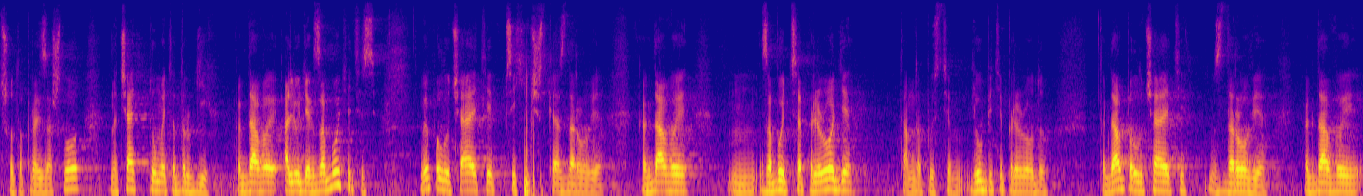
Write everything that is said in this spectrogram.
что произошло, начать думать о других. Когда вы о людях заботитесь, вы получаете психическое здоровье. Когда вы заботитесь о природе, там, допустим, любите природу, тогда вы получаете здоровье. Когда вы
